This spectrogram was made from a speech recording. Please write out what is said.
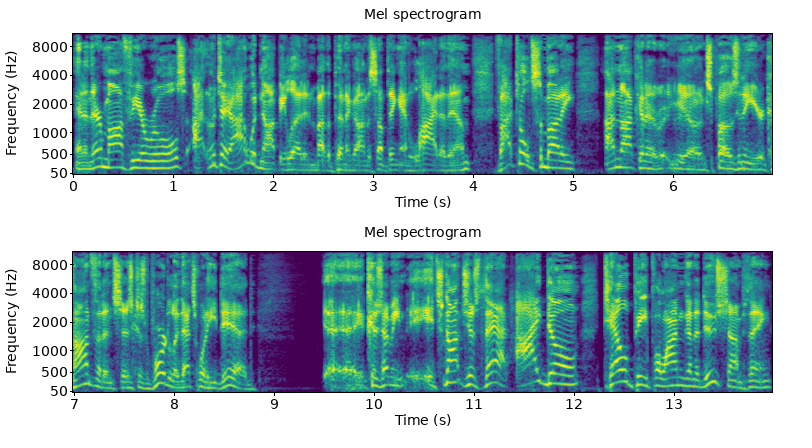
And in their mafia rules, I, let me tell you, I would not be let in by the Pentagon to something and lie to them. If I told somebody I'm not going to you know, expose any of your confidences, because reportedly that's what he did, because, uh, I mean, it's not just that. I don't tell people I'm going to do something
